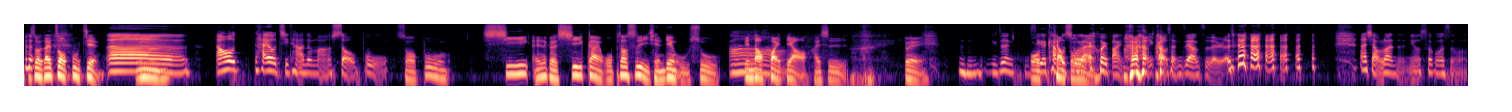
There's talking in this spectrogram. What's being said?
可是我在做复健。呃、嗯，然后还有其他的吗？手部、手部、膝哎，那个膝盖，我不知道是以前练武术练到坏掉，啊、还是对。嗯，你真的是一个看不出来会把你自己搞成这样子的人。那小乱的，你有说过什么？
